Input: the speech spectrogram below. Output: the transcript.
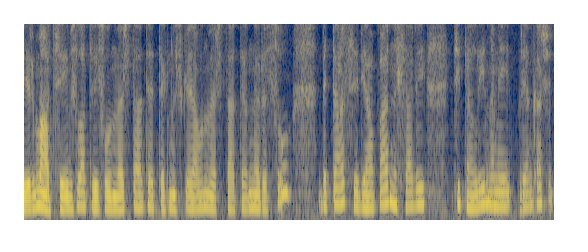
ir mācības Latvijas Universitātē, Tehniskajā universitātē un RSU, bet tās ir jāpārnes arī citā līmenī vienkārši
